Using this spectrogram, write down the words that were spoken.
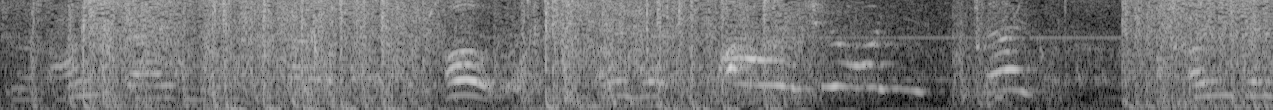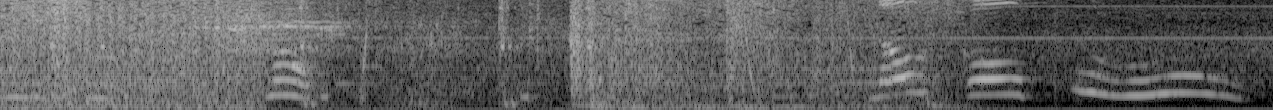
Dude, all you guys need to- Oh, oh, oh, shit, all you guys, all you guys need to no. No scope. All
